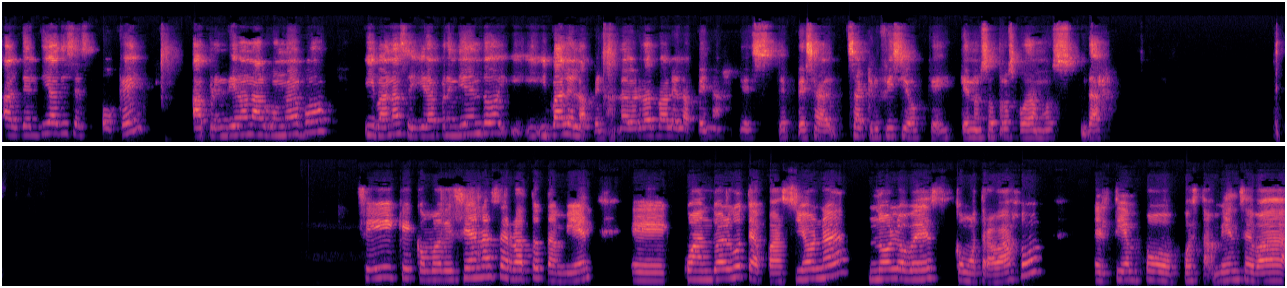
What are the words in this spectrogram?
al del día dices, ok, aprendieron algo nuevo y van a seguir aprendiendo y, y vale la pena, la verdad vale la pena, este, pese al sacrificio que, que nosotros podamos dar. Sí, que como decían hace rato también, eh, cuando algo te apasiona, no lo ves como trabajo, el tiempo pues también se va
